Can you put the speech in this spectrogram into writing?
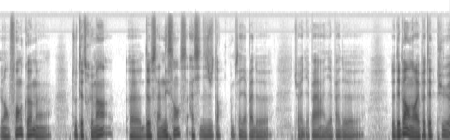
l'enfant comme tout être humain de sa naissance à ses 18 ans. Comme ça, il n'y a pas de, tu vois, il n'y a pas, il a pas de, de débat. On aurait peut-être pu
